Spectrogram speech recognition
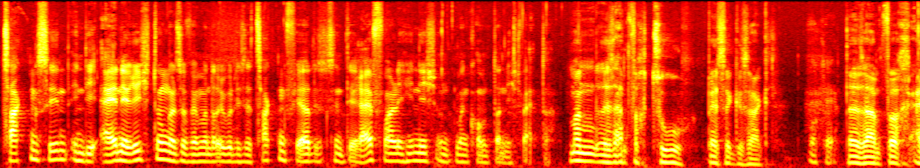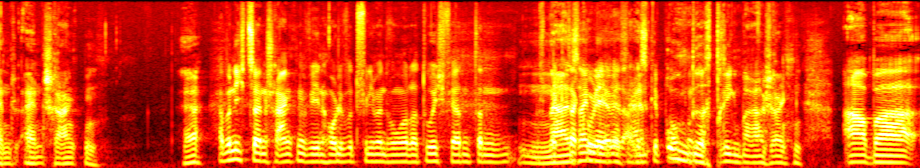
Zacken sind in die eine Richtung. Also wenn man da über diese Zacken fährt, sind die Reifen alle hinig und man kommt dann nicht weiter. Man ist einfach zu, besser gesagt. Okay. Da ist einfach ein, ein Schranken. Ja? Aber nicht so ein Schranken wie in Hollywood-Filmen, wo man da durchfährt und dann Nein, wir, wird alles gebrochen. undurchdringbarer Schranken. Aber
